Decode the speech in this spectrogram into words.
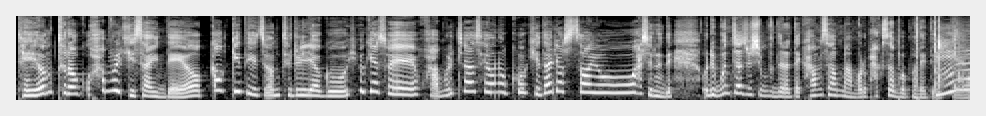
대형 트럭 화물 기사인데요. 꺾기 대전 들으려고 휴게소에 화물차 세워놓고 기다렸어요. 하시는데, 우리 문자 주신 분들한테 감사한 마음으로 박수 한번 보내드릴게요.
